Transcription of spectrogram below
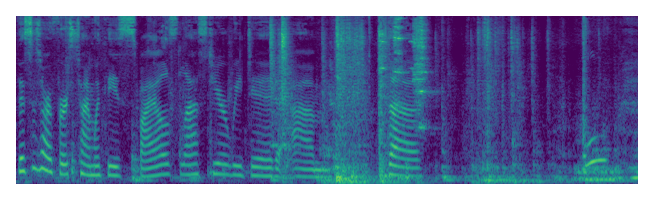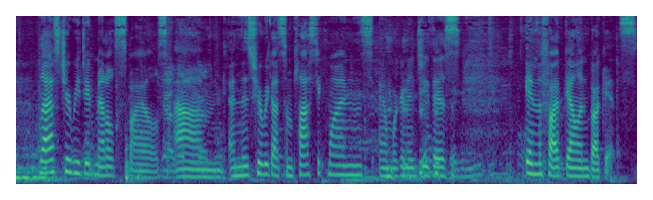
This is our first time with these spiles. Last year we did um, the. Last year we did metal spiles, um, and this year we got some plastic ones, and we're gonna do this in the five gallon buckets.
